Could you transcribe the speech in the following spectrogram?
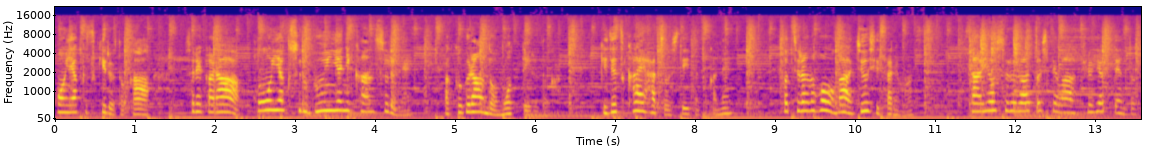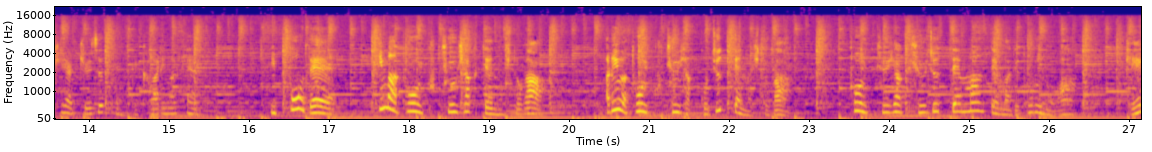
翻訳スキルとかそれから翻訳する分野に関するねバックグラウンドを持っているとか技術開発をしていたとかねそちらの方が重視されます。採用する側としては900点と990点って変わりません。一方で今 TOEIC900 点の人があるいは TOEIC950 点の人が TOEIC990 点満点まで取るのは結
